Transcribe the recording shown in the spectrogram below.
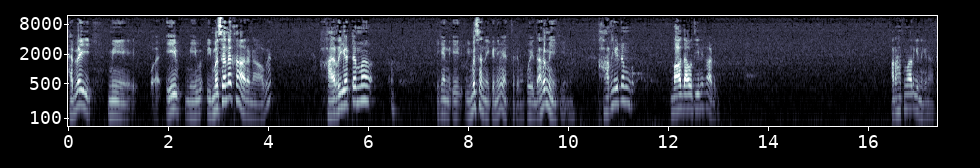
හැබැයි මේ ඒ විමසන කාරණාව හරියටම ඒ කියන්නේ ඒ විමසන එක නෙමෙයි ඇත්තටම. ඔය ධර්මයේ කියන්නේ. හරියටම බාධාව තියෙන කාටද? අරහත් මාර්ගින කෙනාට.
